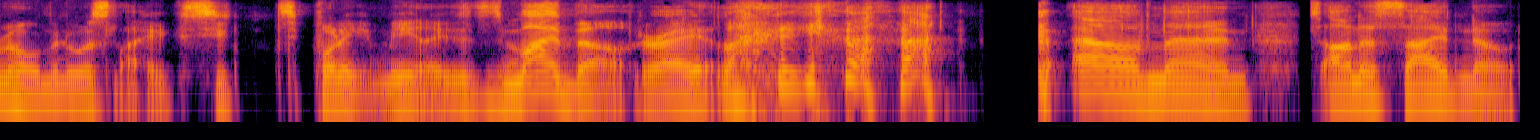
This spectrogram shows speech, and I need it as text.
Roman was like, she's pointing at me, like, it's my belt, right? Like, oh man. So on a side note,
